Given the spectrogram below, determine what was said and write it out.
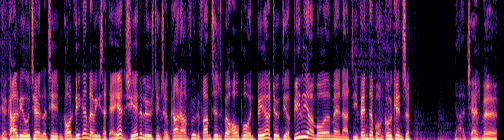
Per Kalvi udtaler til den korte weekendavis, at der er en sjette løsning, som kan opfylde fremtidens behov på en bæredygtig og billigere måde, men at de venter på en godkendelse. Jeg har talt med...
